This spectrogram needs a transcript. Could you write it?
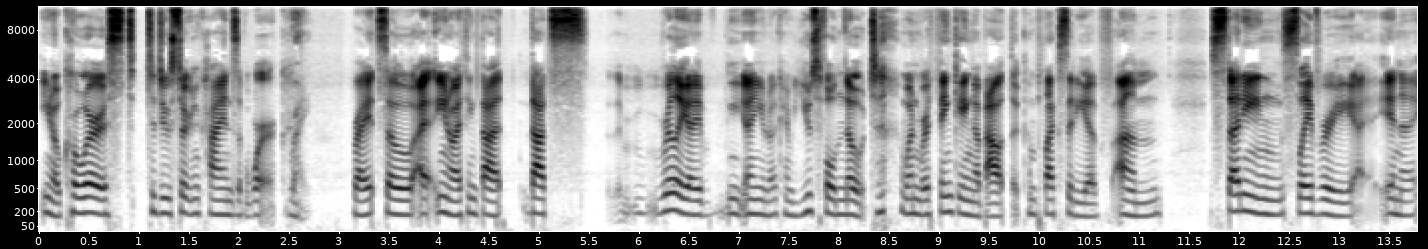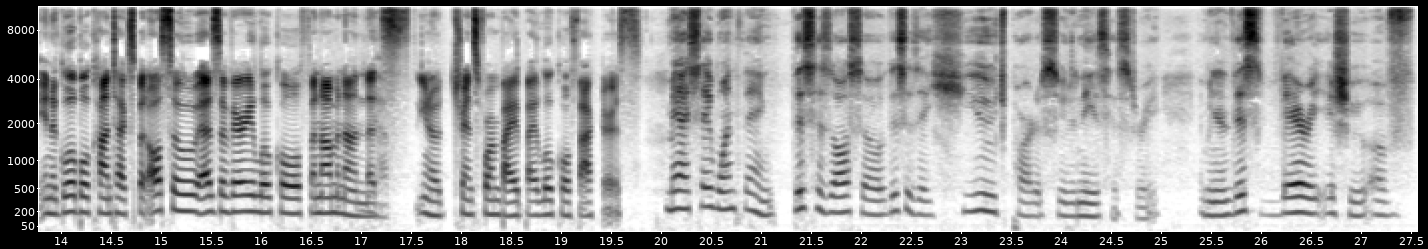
you know coerced to do certain kinds of work. Right. Right? So i you know i think that that's really a you know kind of useful note when we're thinking about the complexity of um, studying slavery in a in a global context but also as a very local phenomenon that's yeah. you know transformed by by local factors may i say one thing this is also this is a huge part of sudanese history i mean in this very issue of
